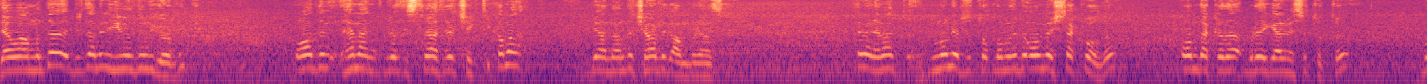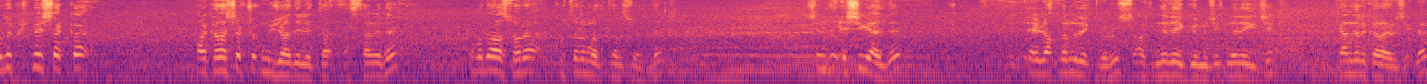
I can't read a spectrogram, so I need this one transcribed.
devamında birdenbire yığıldığını gördük. O anda hemen biraz istirahate çektik ama bir yandan da çağırdık ambulansı. Hemen hemen bunların hepsi toplamında bir 15 dakika oldu. 10 dakikada buraya gelmesi tuttu. Burada 45 dakika arkadaşlar çok mücadele etti hastanede. Ama daha sonra kurtaramadıklarını söylediler. Şimdi eşi geldi. Evlatlarını bekliyoruz. Artık nereye gömülecek, nereye gidecek. Kendileri karar verecekler.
